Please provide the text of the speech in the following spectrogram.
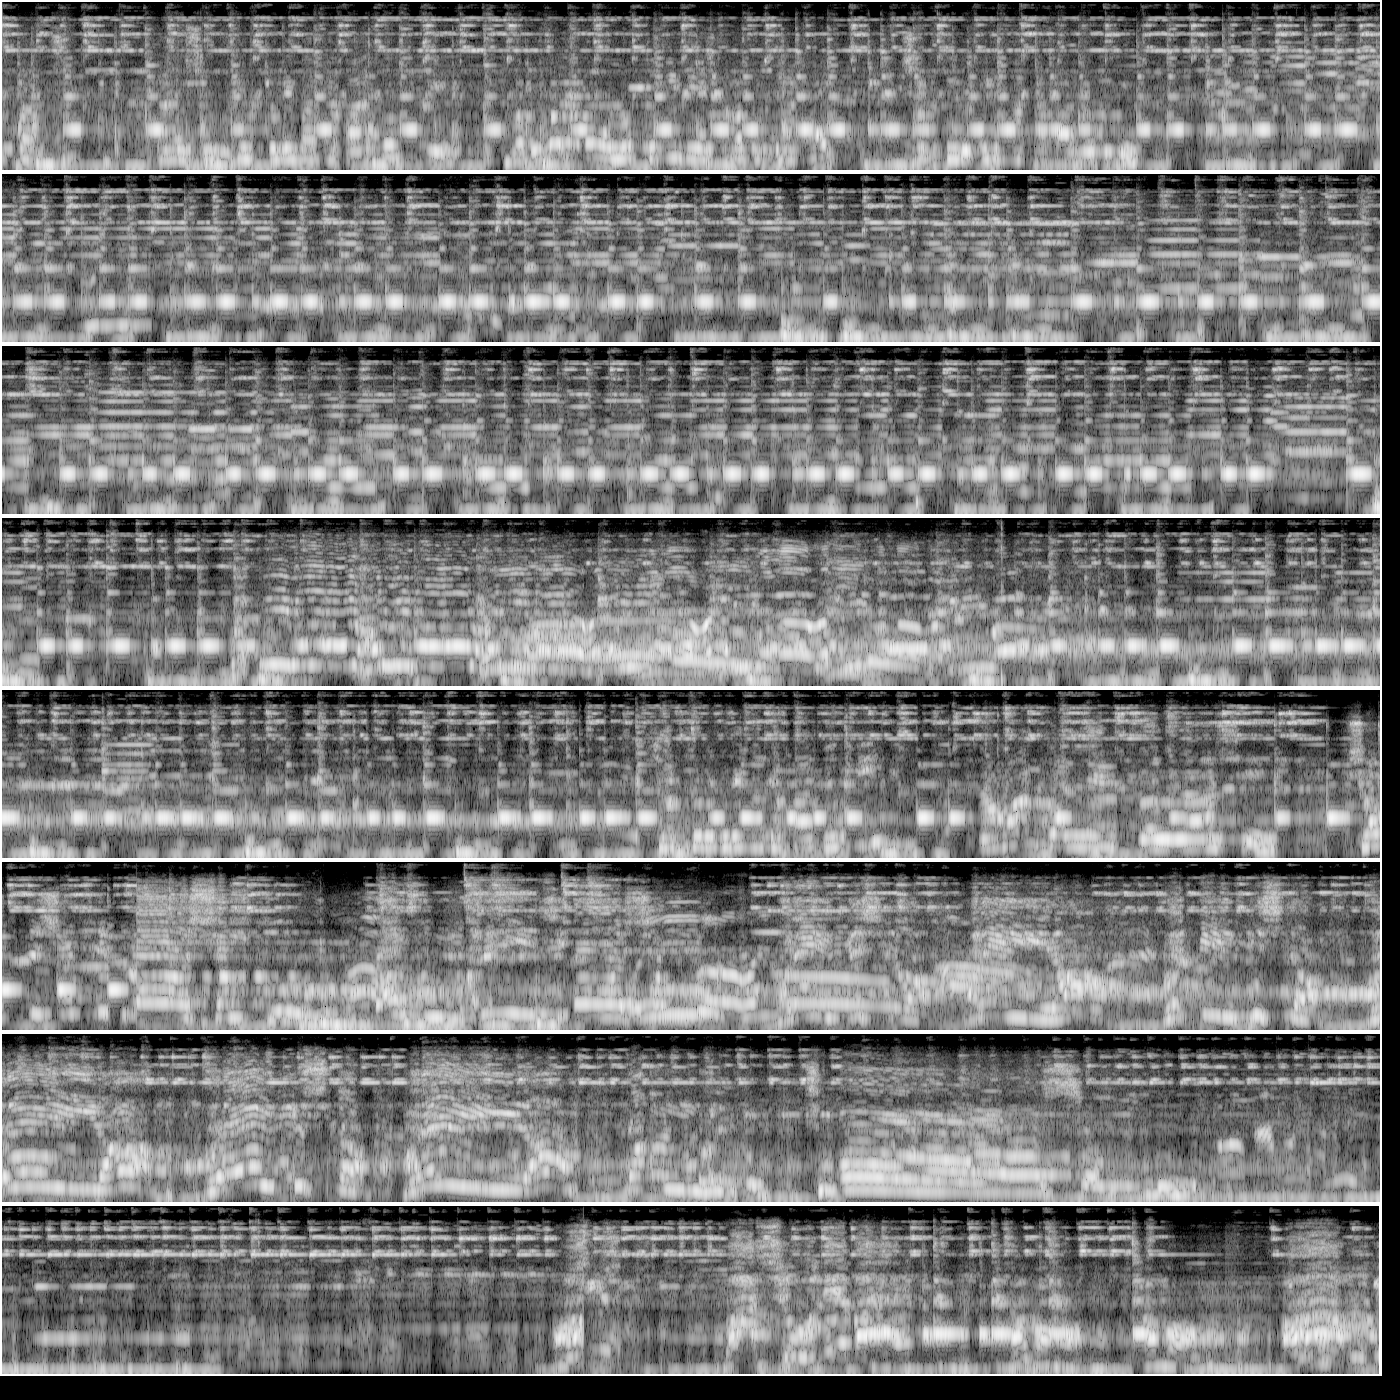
দেখতে পাচ্ছি তাই শক্তিপুরে মাতা পার্বতীকে ভগবান এবং অনুভূতি দিয়ে সনাতন জানায় শক্তির মাথা পার্বতীকে শব্দরূপে মাতা পার্বতী প্রমাণ করলেন কৈলাসে শক্তি শক্তি শম্ভু হরে শিব, শম্ভু, হরে কৃষ্ণ, হরে রাম, হরে কৃষ্ণ, হরে রাম, হরে কৃষ্ণ শিব, শম্ভু।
